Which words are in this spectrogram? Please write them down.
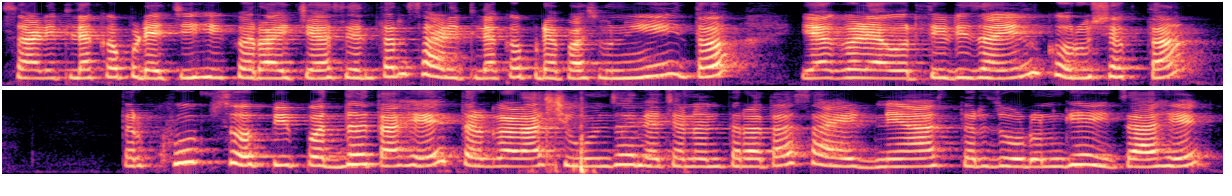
साडीतल्या कपड्याचीही करायची असेल तर साडीतल्या कपड्यापासूनही इथं या गळ्यावरती डिझाईन करू शकता. तर खूप सोपी पद्धत आहे. तर गळा शिवून झाल्याच्यानंतर आता साईडने आज तर जोडून घ्यायचा आहे.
